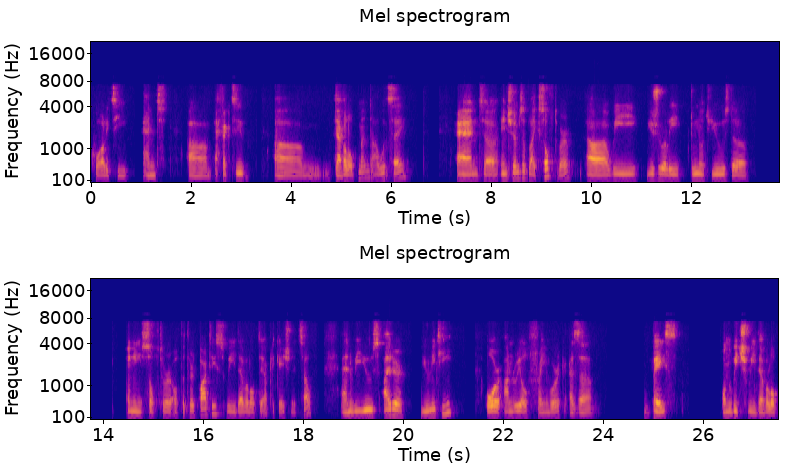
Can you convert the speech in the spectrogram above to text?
quality and um, effective um, development, I would say. And uh, in terms of like software, uh, we usually do not use the any software of the third parties. We develop the application itself, and we use either Unity or Unreal Framework as a base on which we develop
